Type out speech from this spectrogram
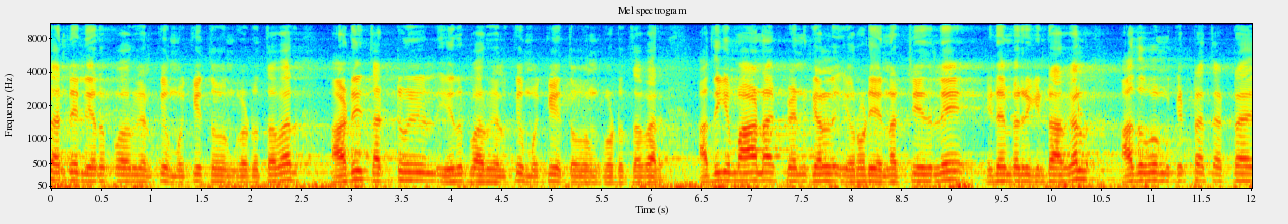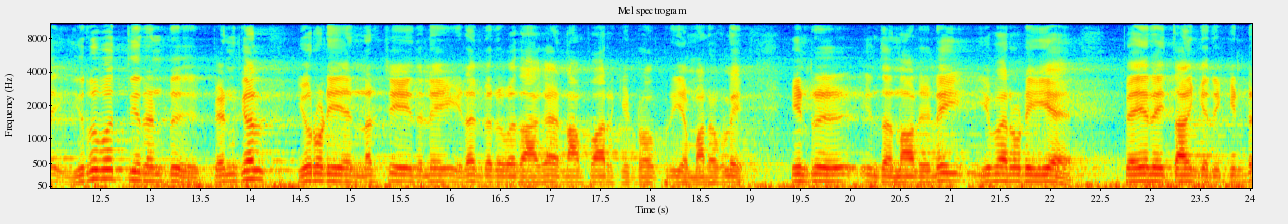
தண்டில் இருப்பவர்களுக்கு முக்கியத்துவம் கொடுத்தவர் அடித்தட்டில் இருப்பவர்களுக்கு முக்கியத்துவம் கொடுத்தவர். அதிகமான பெண்கள் இவருடைய நற்செய்திலே இடம்பெறுகின்றார்கள். அதுவும் கிட்டத்தட்ட இருபத்தி ரெண்டு பெண்கள் இவருடைய நற்செய்திலே இடம்பெறுவதாக நாம் பார்க்கின்றோம் பிரியமானவர்களே. இன்று இந்த நாளிலே இவருடைய பெயரை தாங்கியிருக்கின்ற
